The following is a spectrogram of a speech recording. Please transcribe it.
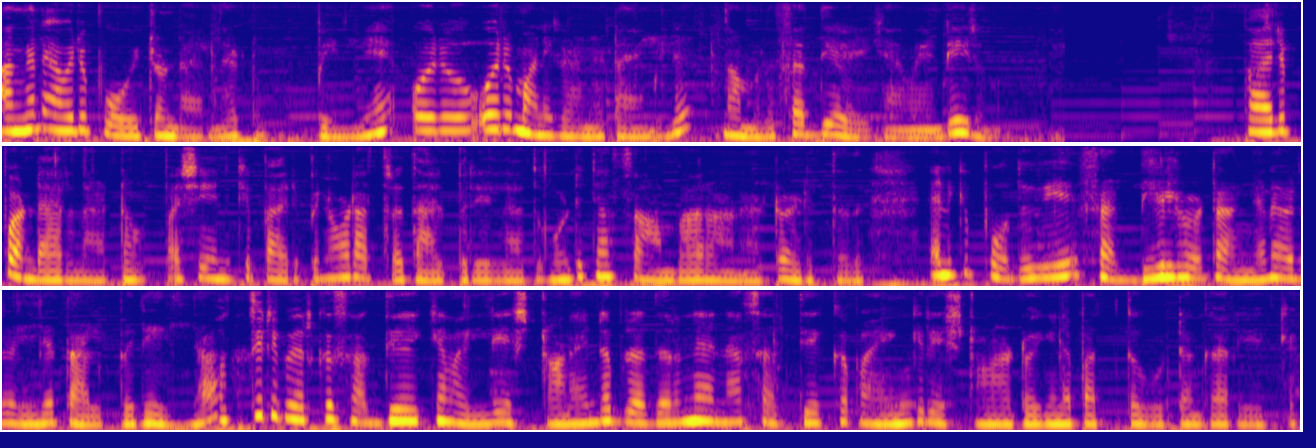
അങ്ങനെ അവർ പോയിട്ടുണ്ടായിരുന്നു കേട്ടോ. പിന്നെ ഒരു ഒരു മണി കഴിഞ്ഞ ടൈമിൽ നമ്മൾ സദ്യ കഴിക്കാൻ വേണ്ടി ഇരുന്നു. പരിപ്പുണ്ടായിരുന്നു കേട്ടോ. പക്ഷേ എനിക്ക് പരിപ്പിനോട് അത്ര താല്പര്യമില്ല. അതുകൊണ്ട് ഞാൻ സാമ്പാറാണ് കേട്ടോ എടുത്തത്. എനിക്ക് പൊതുവേ സദ്യയിലോട്ട് അങ്ങനെ ഒരു വലിയ താല്പര്യമില്ല. ഒത്തിരി പേർക്ക് സദ്യ കഴിക്കാൻ വലിയ ഇഷ്ടമാണ്. എന്റെ ബ്രദറിന് തന്നെ സദ്യയൊക്കെ ഭയങ്കര ഇഷ്ടമാണ് കേട്ടോ ഇങ്ങനെ പത്ത് കൂട്ടം കറിയൊക്കെ.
